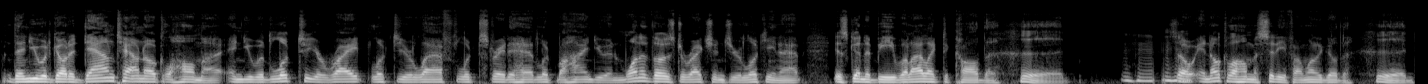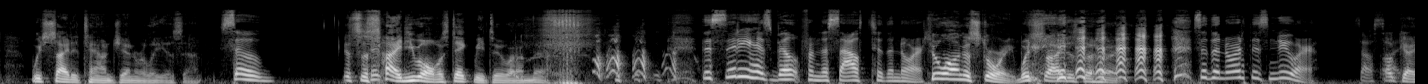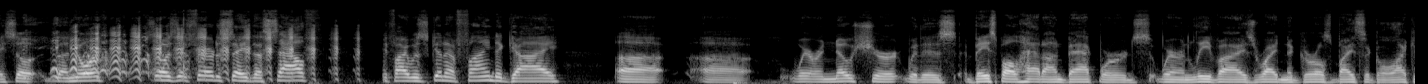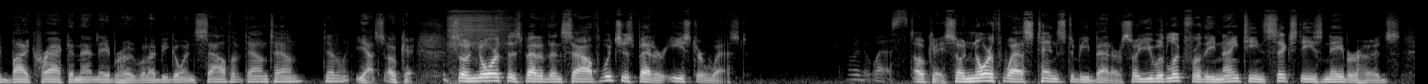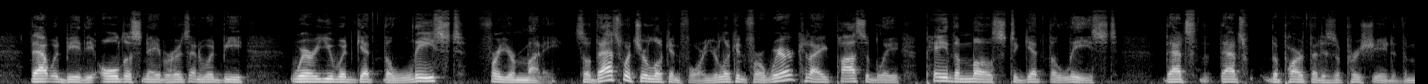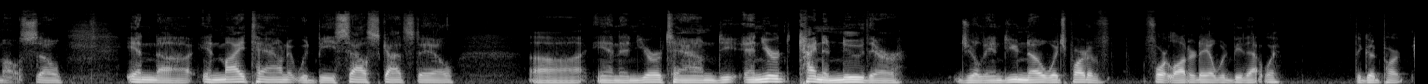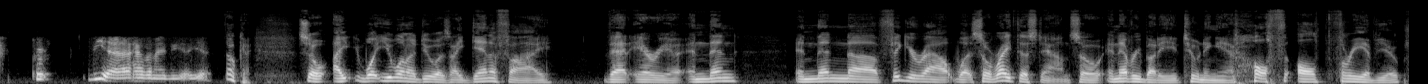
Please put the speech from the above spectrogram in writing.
then you would go to downtown Oklahoma and you would look to your right, look to your left, look straight ahead, look behind you. And one of those directions you're looking at is going to be what I like to call the hood. Mm-hmm, mm-hmm. So in Oklahoma City, if I want to go the hood, which side of town generally is that? so It's the side you always take me to when I'm there. the city has built from the south to the north. Too long a story. Which side is the hood? So the north is newer. South side. Okay, so the north. So is it fair to say the south? If I was going to find a guy uh, uh, wearing no shirt with his baseball hat on backwards, wearing Levi's, riding a girl's bicycle, I could buy crack in that neighborhood. Would I be going south of downtown? Generally, yes. Okay, so north is better than south. Which is better, east or west? The west. Okay, so northwest tends to be better. So you would look for the 1960s neighborhoods. That would be the oldest neighborhoods and would be where you would get the least for your money. So that's what you're looking for. You're looking for where could I possibly pay the most to get the least. That's that's the part that is appreciated the most. So in uh, in my town, it would be South Scottsdale, uh, and in your town, you- and you're kind of new there, Julian. Do you know which part of Fort Lauderdale would be that way? The good part. Yeah, I have an idea. Yeah. Okay. So I what you want to do is identify that area and then and then uh, figure out what. So write this down. So and everybody tuning in, all all three of you,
